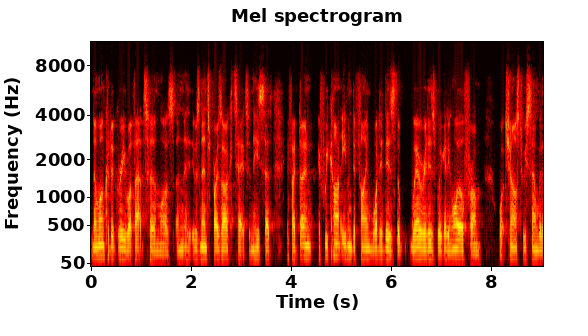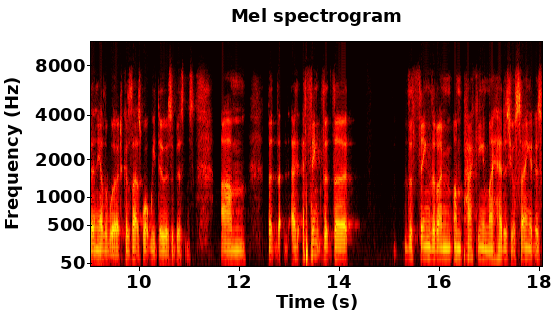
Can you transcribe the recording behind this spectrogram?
no one could agree what that term was. And it was an enterprise architect, and he said, if I don't, if we can't even define what it is that where it is we're getting oil from, what chance do we stand with any other word? Because that's what we do as a business. Um, but th- I, I think that the the thing that I'm unpacking in my head as you're saying it is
